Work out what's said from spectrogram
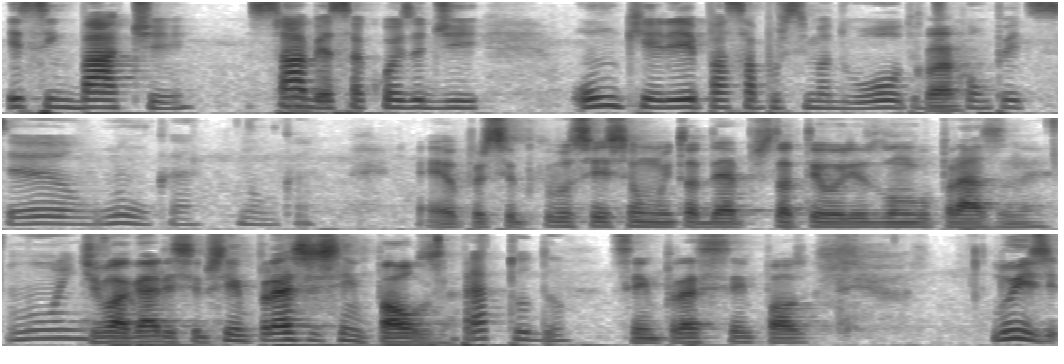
esse embate, sabe? Essa coisa de um querer passar por cima do outro, claro. de competição. Nunca, nunca. É, eu percebo que vocês são muito adeptos da teoria do longo prazo, né? Muito. Devagar e sempre, sem pressa e sem pausa. Para tudo. Sem pressa e sem pausa. Luiz,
